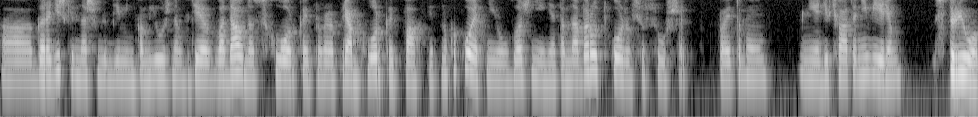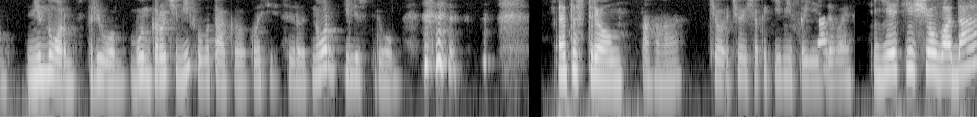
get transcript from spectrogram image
э, городишке, в нашем любименьком южном, где вода у нас хлоркой, прям хлоркой пахнет. Ну, какое от нее увлажнение? Там, наоборот, кожу всю сушит. Поэтому, не, девчата, не верим. Стрём. Не норм, стрём. Будем, короче, мифы вот так э, классифицировать. Норм или стрём. Это стрём. Ага. Чё, чё еще, какие мифы есть, давай? Есть еще вода,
